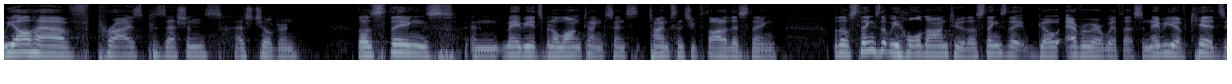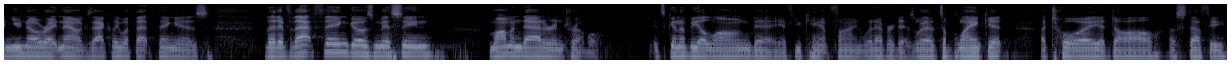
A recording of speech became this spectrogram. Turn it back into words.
We all have prized possessions as children. Those things, and maybe it's been a long time since, time since you've thought of this thing, but those things that we hold on to, those things that go everywhere with us. And maybe you have kids and you know right now exactly what that thing is. That if that thing goes missing, mom and dad are in trouble. It's going to be a long day if you can't find whatever it is. Whether it's a blanket, a toy, a doll, a stuffy.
